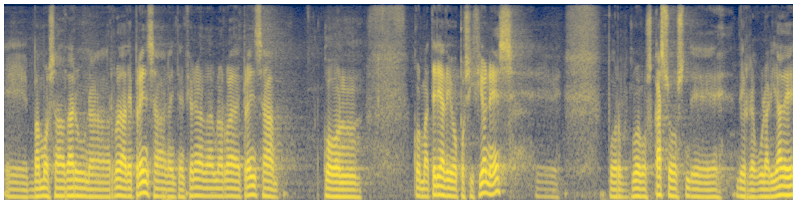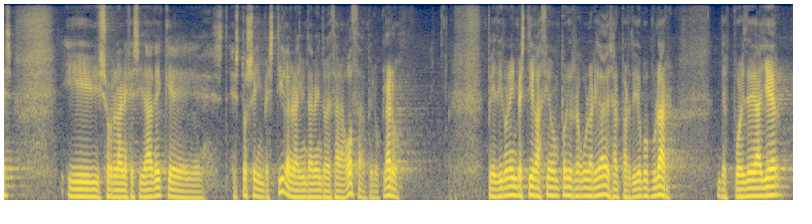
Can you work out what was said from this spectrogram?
Eh, vamos a dar una rueda de prensa, la intención era dar una rueda de prensa con, materia de oposiciones eh, por nuevos casos de, irregularidades y sobre la necesidad de que esto se investigue en el Ayuntamiento de Zaragoza. Pero claro, pedir una investigación por irregularidades al Partido Popular después de ayer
